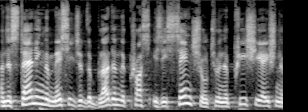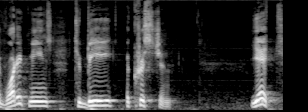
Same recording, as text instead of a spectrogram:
Understanding the message of the blood and the cross is essential to an appreciation of what it means to be a Christian. Yet,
